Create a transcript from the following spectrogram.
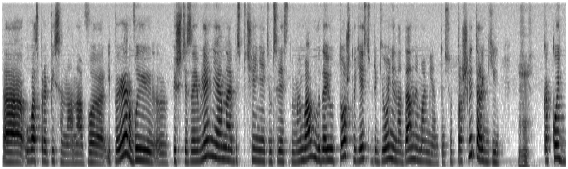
э, у вас прописана она в ИПР, вы э, пишете заявление на обеспечение этим средством, и вам выдают то, что есть в регионе на данный момент. То есть вот прошли торги, угу какой,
